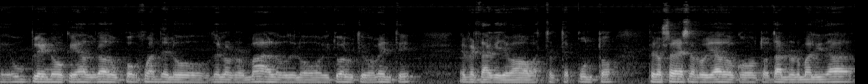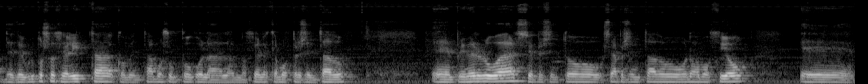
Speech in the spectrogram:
eh, un pleno que ha durado un poco más de lo, de lo normal o de lo habitual últimamente, es verdad que llevaba bastantes puntos, pero se ha desarrollado con total normalidad. Desde el Grupo Socialista comentamos un poco las mociones que hemos presentado. En primer lugar, se, ha presentado una moción eh,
